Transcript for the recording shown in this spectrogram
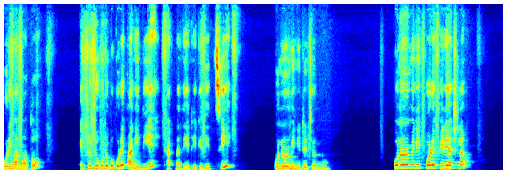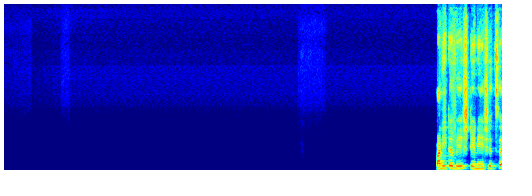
পরিমাণ মতো। একটু ডুবো ডুবো করে পানি দিয়ে ঢাকনা দিয়ে ঢেকে দিচ্ছি পনেরো মিনিটের জন্য। পনেরো মিনিট পরে ফিরে আসলাম। পানিটা বেশ টেনে এসেছে।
